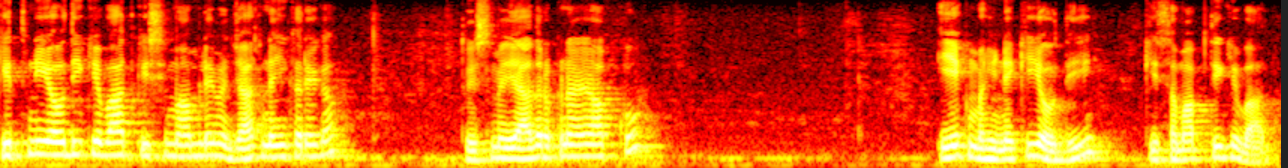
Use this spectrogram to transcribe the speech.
कितनी अवधि के बाद किसी मामले में जाँच नहीं करेगा? तो इसमें याद रखना है आपको, एक महीने की अवधि की समाप्ति के बाद,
